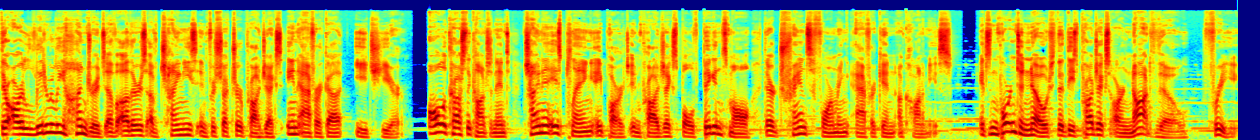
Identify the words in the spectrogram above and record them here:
There are literally hundreds of others of Chinese infrastructure projects in Africa each year. All across the continent, China is playing a part in projects both big and small that are transforming African economies. It's important to note that these projects are not, though, free.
